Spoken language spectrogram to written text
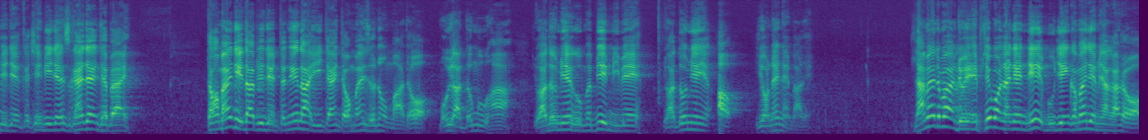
ဖြစ်တဲ့ကချင်ပြည်နယ်စကိုင်းတိုင်းထက်ပိုင်းတောင်ပိုင်းဒေသဖြစ်တဲ့တနင်္သာရီတိုင်းတောင်ပိုင်းစုံတို့မှာတော့မိုးရွာသွန်းမှုဟာရွာသွန်းမြဲကိုမပြည့်မီပဲရွာသွန်းမြဲရဲ့အောက်ညွန်နိုင်နိုင်ပါတယ်လာမယ့်တစ်ပတ်အတွင်းဖြစ်ပေါ်နိုင်တဲ့နေ့အပူချိန်ကမန်းချက်များကတော့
